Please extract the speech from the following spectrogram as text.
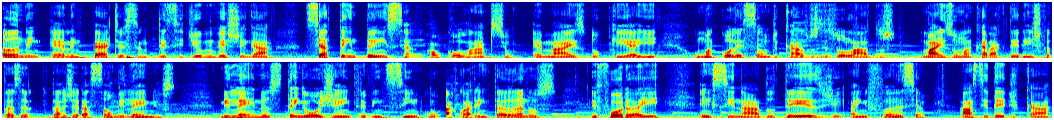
Anne Ellen Peterson decidiu investigar se a tendência ao colapso é mais do que aí uma coleção de casos isolados, mais uma característica da geração milênios. Milênios têm hoje entre 25 a 40 anos e foram aí ensinados desde a infância a se dedicar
